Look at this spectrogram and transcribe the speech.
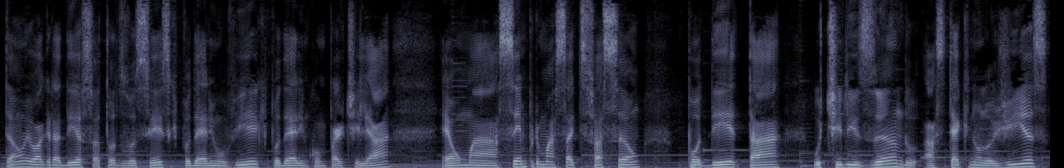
Então eu agradeço a todos vocês que puderem ouvir, que puderem compartilhar. É uma sempre uma satisfação poder estar tá utilizando as tecnologias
